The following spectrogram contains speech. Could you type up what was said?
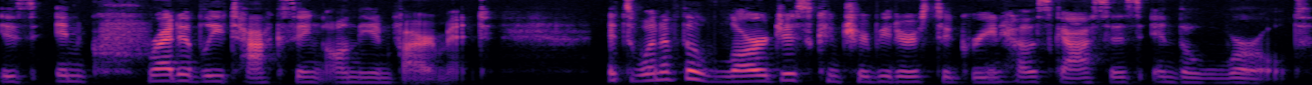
is incredibly taxing on the environment. It's one of the largest contributors to greenhouse gases in the world.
